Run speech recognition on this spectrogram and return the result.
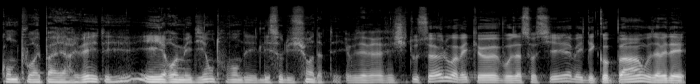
qu'on ne pourrait pas y arriver et, y remédier en trouvant des, solutions adaptées. Et vous avez réfléchi tout seul ou avec vos associés, avec des copains Vous avez des,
